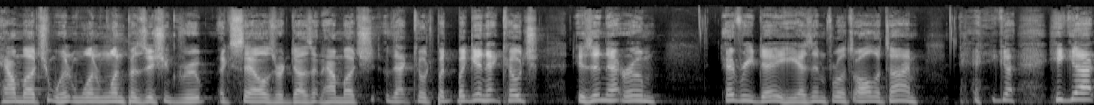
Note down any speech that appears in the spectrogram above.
how much when, when one position group excels or doesn't, how much that coach. But, but again, that coach is in that room every day. He has influence all the time. He got he got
